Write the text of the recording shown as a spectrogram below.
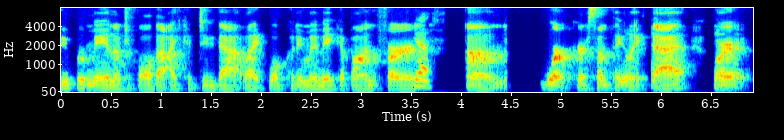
super manageable that I could do that like while putting my makeup on for Yes. um work or something like that. Yeah. Or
